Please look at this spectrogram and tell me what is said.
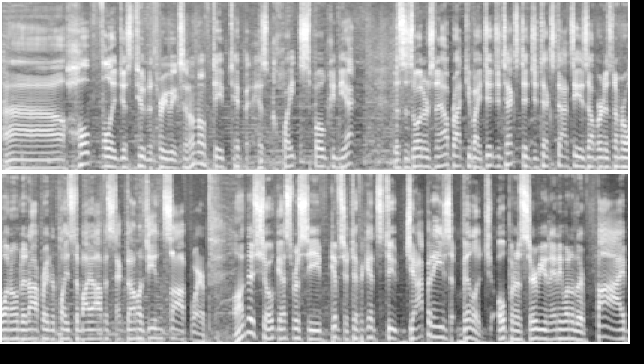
Uh, hopefully just two to three weeks. I don't know if Dave Tippett has quite spoken yet. This is Oilers Now, brought to you by Digitex. Digitex.ca is Alberta's number one owned and operated place to buy office technology and software. On this show, guests receive gift certificates to Japanese Village. Open and serve you in any one of their five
